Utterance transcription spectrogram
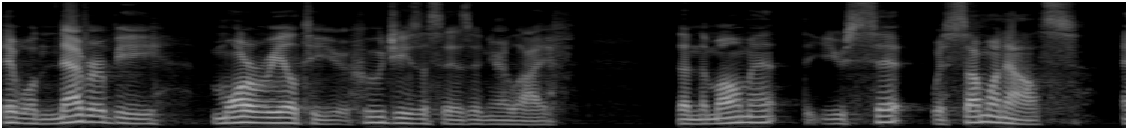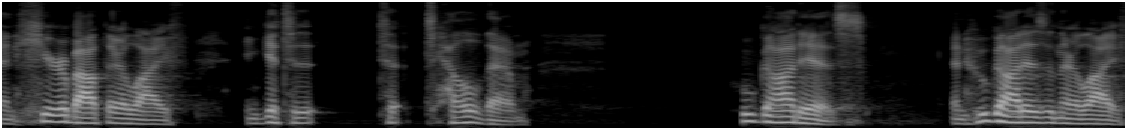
It will never be more real to you who Jesus is in your life than the moment that you sit with someone else and hear about their life and get to, to tell them who God is and who God is in their life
